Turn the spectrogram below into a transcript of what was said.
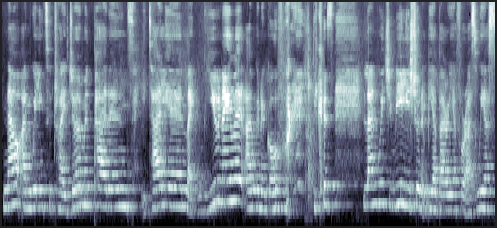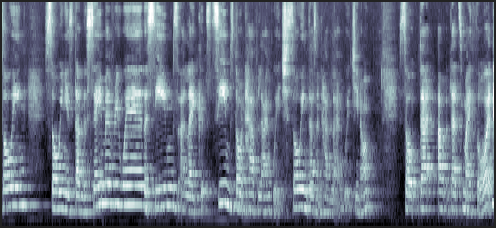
now I'm willing to try German patterns, Italian, like you name it, I'm gonna go for it because language really shouldn't be a barrier for us. We are sewing, sewing is done the same everywhere. The seams are like, seams don't have language. Sewing doesn't have language, you know? So that uh, that's my thought.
